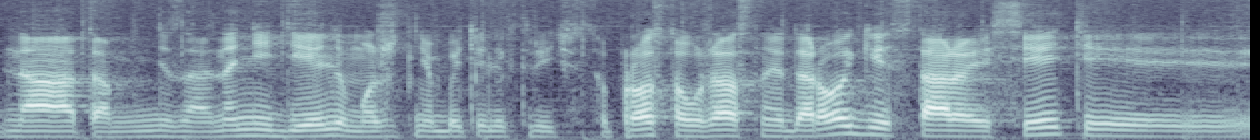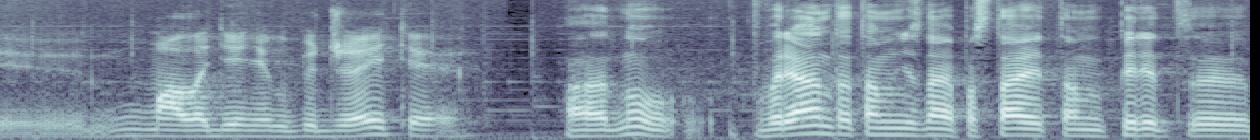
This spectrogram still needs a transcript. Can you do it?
на, там, не знаю, на неделю может не быть электричества. Просто ужасные дороги, старые сети, мало денег в бюджете. А, ну, варианта там, не знаю, поставить там перед э,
